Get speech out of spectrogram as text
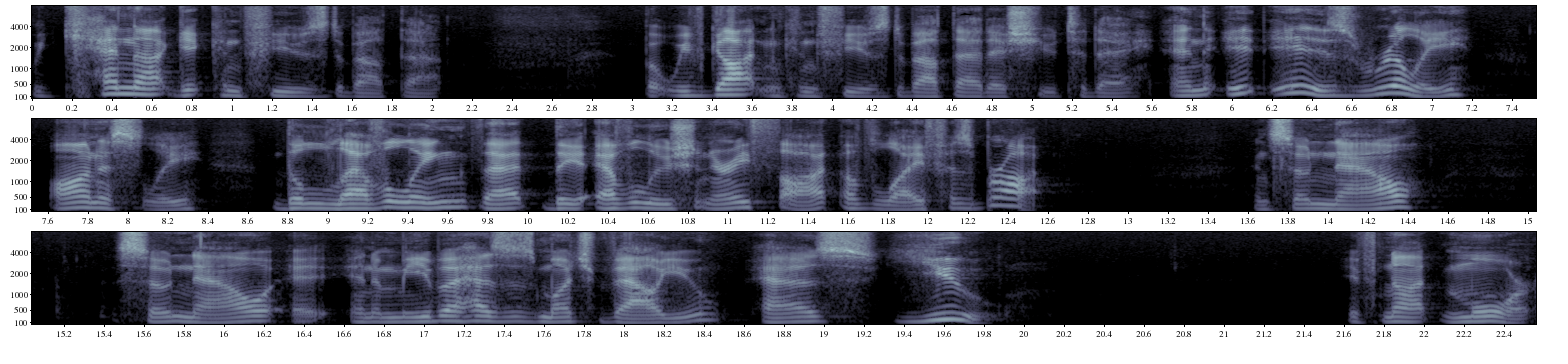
We cannot get confused about that. But we've gotten confused about that issue today. And it is really, honestly, the leveling that the evolutionary thought of life has brought. And so now, so now an amoeba has as much value as you, if not more.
